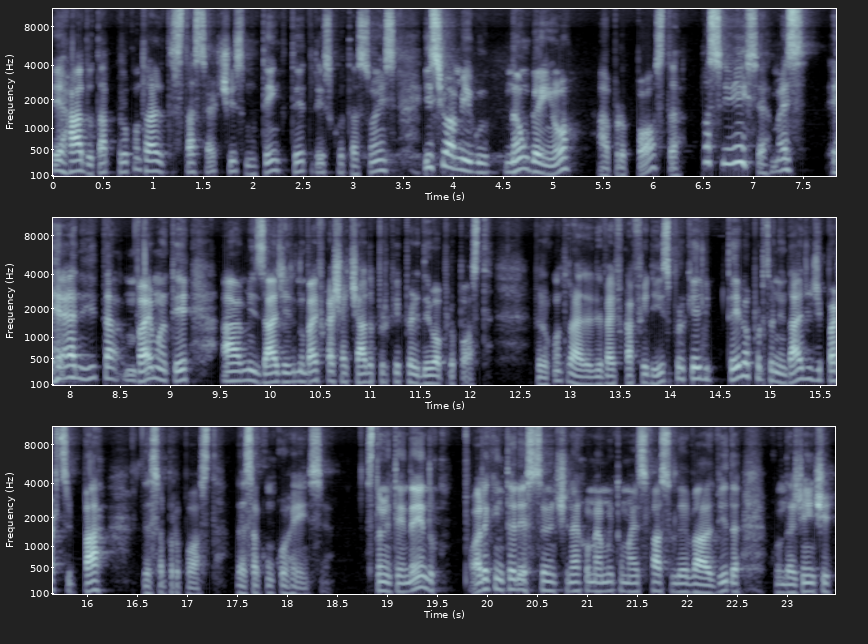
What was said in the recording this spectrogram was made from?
errado, tá? Pelo contrário, está certíssimo, tem que ter três cotações, e se o amigo não ganhou a proposta, paciência, mas é ali, tá, vai manter a amizade, ele não vai ficar chateado porque perdeu a proposta. Pelo contrário, ele vai ficar feliz porque ele teve a oportunidade de participar dessa proposta, dessa concorrência. Estão entendendo? Olha que interessante, né? Como é muito mais fácil levar a vida quando a gente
